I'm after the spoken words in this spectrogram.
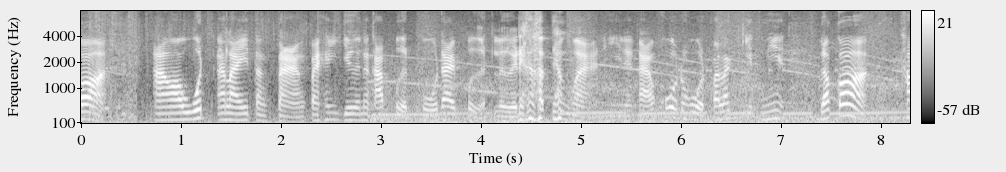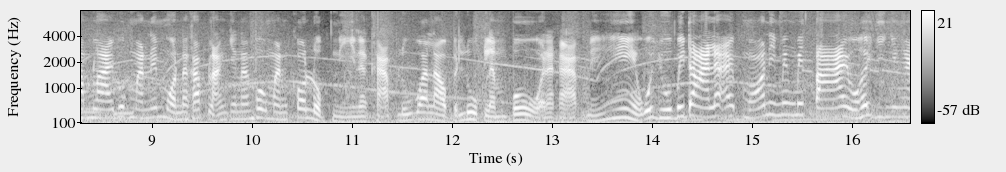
ก็เอาอาวุธอะไรต่างๆ ไปให้เยอะนะครับ เปิดโปได้เปิดเลยนะครับ จังหวะนี้นะครับ โคตรโหดภารกิจนี้ แล้วก็ ทำลายพวกมันให้หมดนะครับ หลังจากนั้นพวกมันก็หลบหนีนะครับ รู้ว่าเราเป็นลูกแลมโบ้นะครับ นี่โอ้ยอยู่ไม่ได้แล้วไอ้หมอนี่แม่งไม่ตายโอ้เฮ้ยยิงยังไง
